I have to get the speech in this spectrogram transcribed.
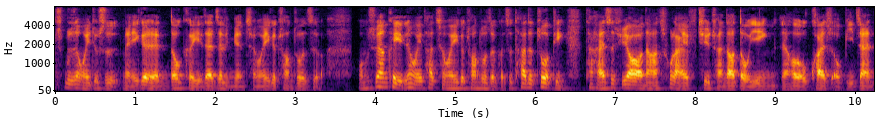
是不是认为就是每一个人都可以在这里面成为一个创作者？我们虽然可以认为他成为一个创作者，可是他的作品他还是需要拿出来去传到抖音、然后快手、B 站，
